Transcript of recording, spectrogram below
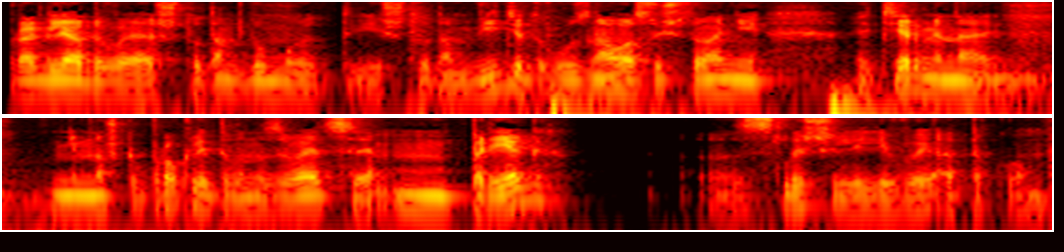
проглядывая, что там думают и что там видят, узнал о существовании термина немножко проклятого, называется МПРЕГ. Слышали ли вы о таком?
